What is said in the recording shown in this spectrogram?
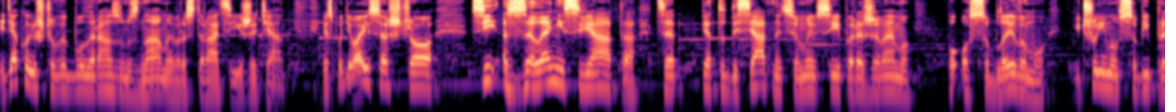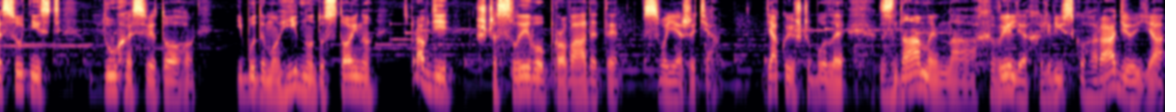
Я дякую, що ви були разом з нами в ресторації життя. Я сподіваюся, що ці зелені свята, це п'ятдесятницю, ми всі переживемо по-особливому, відчуємо в собі присутність Духа Святого і будемо гідно, достойно, справді щасливо провадити своє життя. Дякую, що були з нами на хвилях Львівського радіо. Я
